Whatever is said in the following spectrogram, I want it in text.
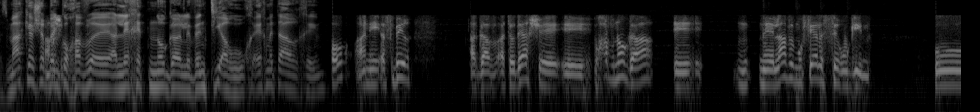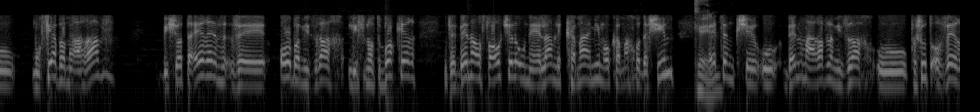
אז מה הקשר בין עכשיו- כוכב אה, הלכת נוגה לבין תיארוך? איך מתארכים? או, אני אסביר. אגב, אתה יודע שכוכב נוגה אה, נעלם ומופיע לסירוגין. הוא מופיע במערב בשעות הערב. או במזרח לפנות בוקר, ובין ההופעות שלו הוא נעלם לכמה ימים או כמה חודשים. כן. בעצם כשהוא בין המערב למזרח, הוא פשוט עובר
